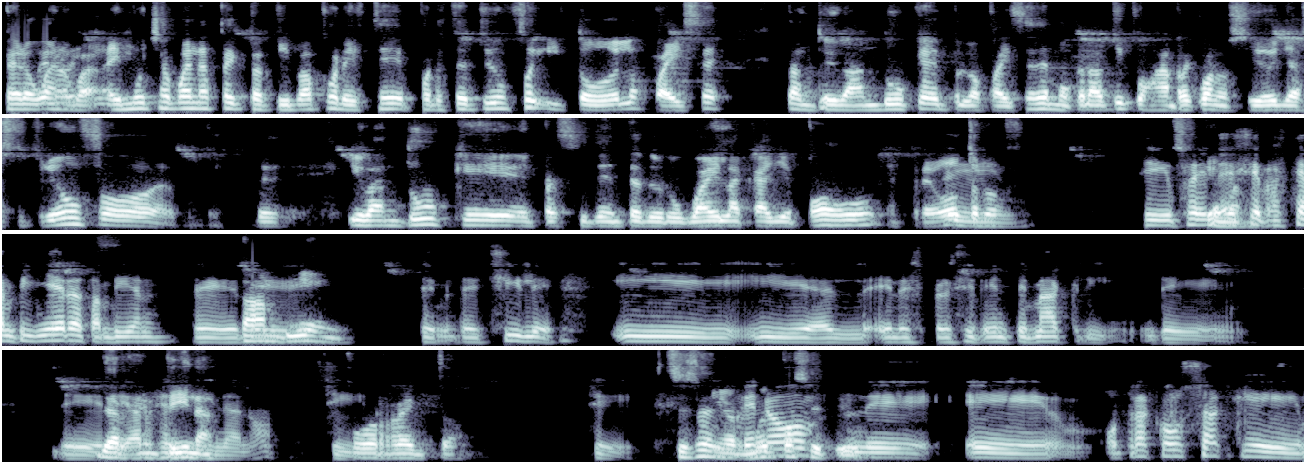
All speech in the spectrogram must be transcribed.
Pero bueno, hay mucha buena expectativa por este, por este triunfo y todos los países, tanto Iván Duque, los países democráticos han reconocido ya su triunfo. Iván Duque, el presidente de Uruguay, la calle Pou, entre otros. Sí, fue Sebastián Piñera también. De, también. De, Chile. Y, y el, el, expresidente Macri de, de, Argentina. ¿no? Sí. Correcto. Sí, sí señor, muy positivo. Eh, otra cosa que,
